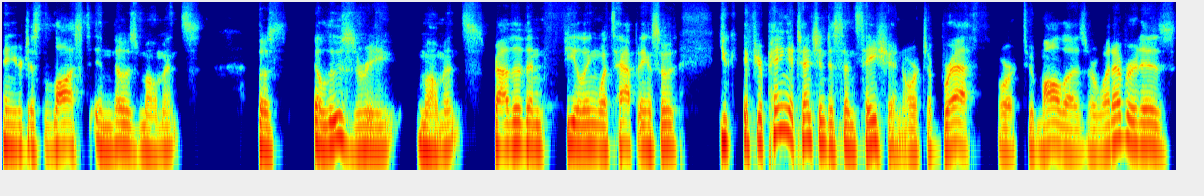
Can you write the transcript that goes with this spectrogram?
and you're just lost in those moments those illusory moments rather than feeling what's happening so you if you're paying attention to sensation or to breath or to malas or whatever it is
